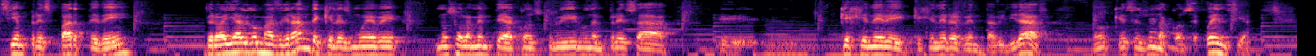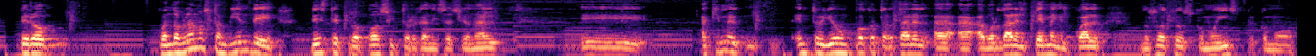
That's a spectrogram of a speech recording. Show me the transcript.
siempre es parte de, pero hay algo más grande que les mueve no solamente a construir una empresa eh, que genere que genere rentabilidad, ¿no? que esa es una consecuencia. Pero cuando hablamos también de, de este propósito organizacional, eh, aquí me entro yo un poco a tratar a, abordar el tema en el cual nosotros como como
